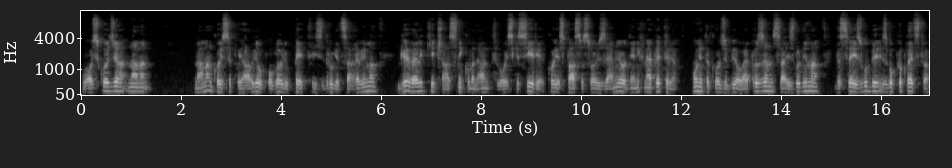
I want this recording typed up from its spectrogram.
Vojskođa Naman Naman koji se pojavlja u poglavlju 5 iz druge carevima, bio je veliki časni komadant vojske Sirije, koji je spasao svoju zemlju od njenih neprijatelja. On je takođe bio leprozan sa izgledima da sve izgubi zbog prokledstva,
